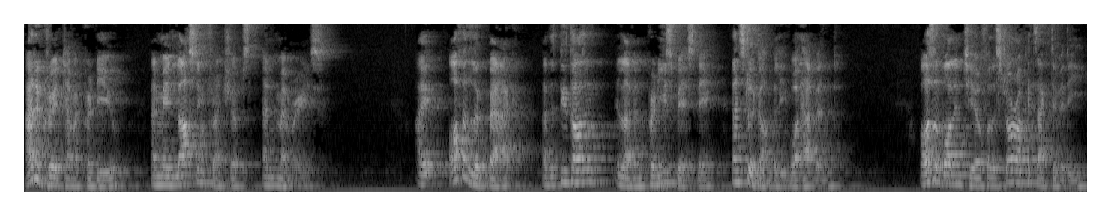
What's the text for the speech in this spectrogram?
I had a great time at Purdue and made lasting friendships and memories. I often look back at the 2011 Purdue Space Day and still can't believe what happened. I was a volunteer for the Straw Rockets activity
